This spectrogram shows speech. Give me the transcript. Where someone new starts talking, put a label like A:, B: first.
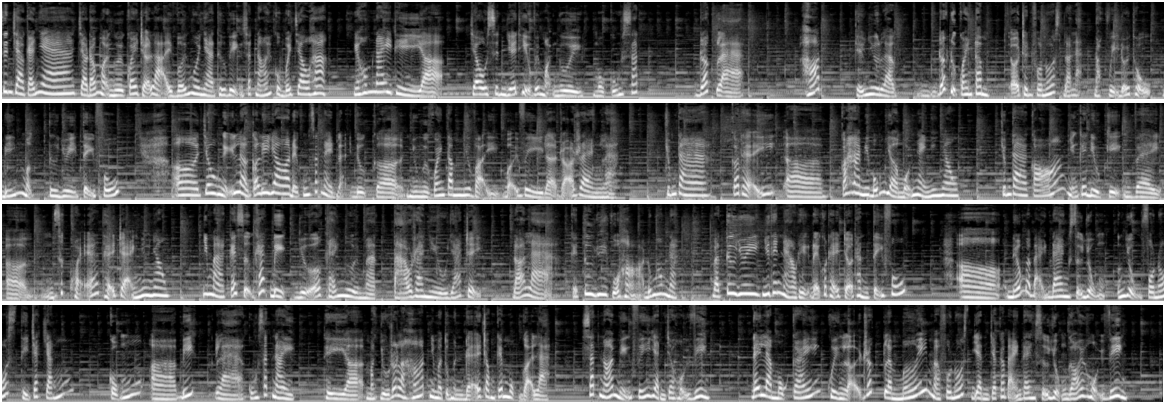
A: Xin chào cả nhà, chào đón mọi người quay trở lại với ngôi nhà thư viện sách nói cùng với Châu ha. Ngày hôm nay thì uh, Châu xin giới thiệu với mọi người một cuốn sách rất là hot, kiểu như là rất được quan tâm. Ở trên Phonos đó là đọc vị đối thủ bí mật tư duy tỷ phú. Uh, châu nghĩ là có lý do để cuốn sách này lại được uh, nhiều người quan tâm như vậy bởi vì là rõ ràng là chúng ta có thể uh, có 24 giờ mỗi ngày như nhau chúng ta có những cái điều kiện về uh, sức khỏe thể trạng như nhau. Nhưng mà cái sự khác biệt giữa cái người mà tạo ra nhiều giá trị đó là cái tư duy của họ đúng không nè và tư duy như thế nào thì để có thể trở thành tỷ phú? Uh, nếu mà bạn đang sử dụng ứng dụng Phonos thì chắc chắn cũng uh, biết là cuốn sách này thì uh, mặc dù rất là hot nhưng mà tụi mình để trong cái mục gọi là sách nói miễn phí dành cho hội viên đây là một cái quyền lợi rất là mới mà Phonos dành cho các bạn đang sử dụng gói hội viên.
